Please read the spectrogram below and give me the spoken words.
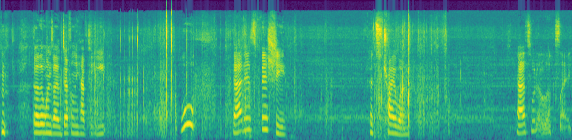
the other ones I definitely have to eat. Woo! That is fishy. Let's try one. That's what it looks like.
